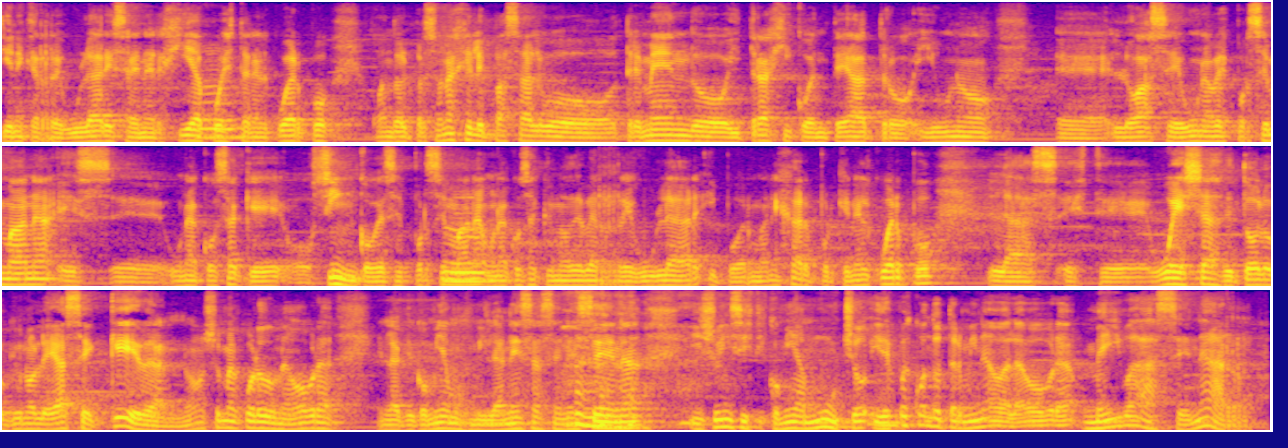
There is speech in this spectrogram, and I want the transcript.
tiene que regular esa energía puesta en el cuerpo. Cuando al personaje le pasa algo tremendo y trágico en teatro y uno eh, lo hace una vez por semana, es eh, una cosa que, o cinco veces por semana, mm. una cosa que uno debe regular y poder manejar, porque en el cuerpo las este, huellas de todo lo que uno le hace quedan, ¿no? Yo me acuerdo de una obra en la que comíamos milanesas en escena y yo insistí, comía mucho y después cuando terminaba la obra me iba a cenar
